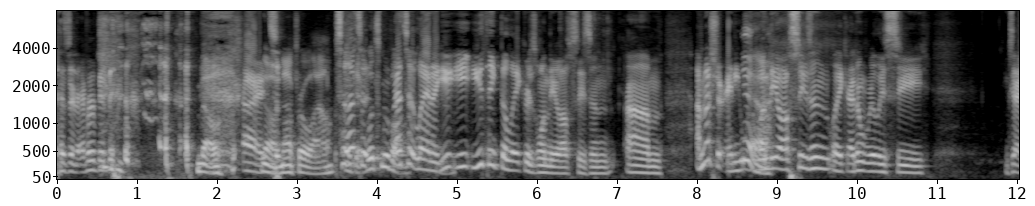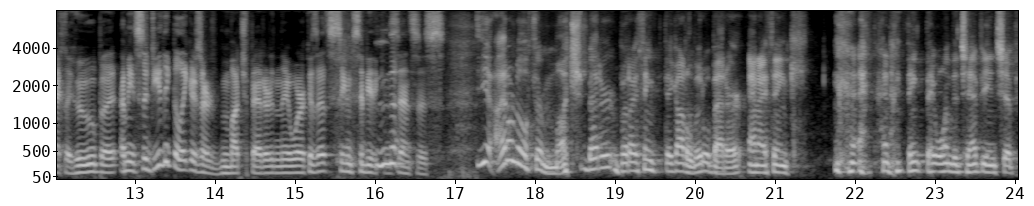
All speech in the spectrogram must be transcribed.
has it ever been? No, All right, no, so- not for a while. So that's okay, it. let's move That's on. That's Atlanta. You, you you think the Lakers won the offseason. Um I'm not sure anyone Yeah. won the offseason. Like I don't really see exactly who, but I mean, so do you think the Lakers are much better than they were? Because that seems to be the consensus. Yeah, I don't know if they're much better, but I think they got a little better, and I think, and I think they won the championship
